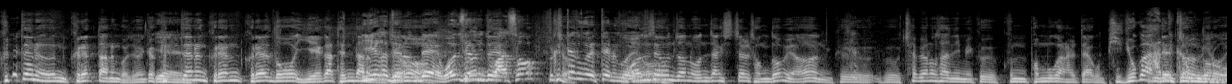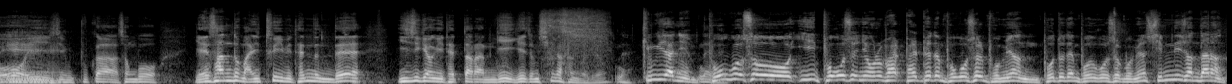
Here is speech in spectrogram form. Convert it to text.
그때는 그랬다는 거죠. 그러니까 예. 그때는 그래, 그래도 이해가 된다는 이해가 거죠. 되는데 원세훈이 와서 그때도 그랬다는 거예요. 원세훈 전 원장 시절 정도면 그, 그 최 변호사님이 그 군 법무관 할 때하고 비교가 안 될 정도로. 예. 이 지금 국가 정보 예산도 많이 투입이 됐는데 이 지경이 됐다라는 게 이게 좀 심각한 거죠. 김 기자님, 네. 보고서, 이 보고서, 이제 오늘 발, 발표된 보고서를 보면, 보도된 보고서를 보면, 심리 전단은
